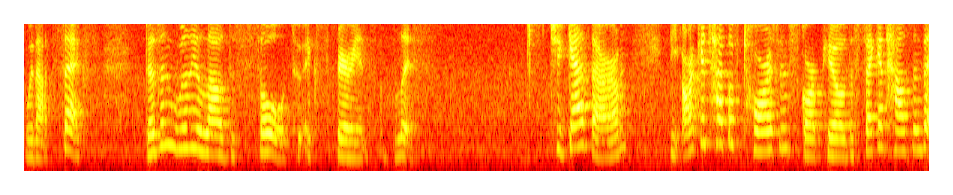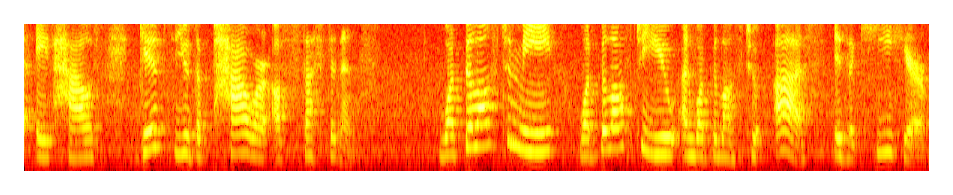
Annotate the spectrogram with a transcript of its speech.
without sex doesn't really allow the soul to experience bliss. Together, the archetype of Taurus and Scorpio, the second house and the eighth house, gives you the power of sustenance. What belongs to me, what belongs to you, and what belongs to us is a key here.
